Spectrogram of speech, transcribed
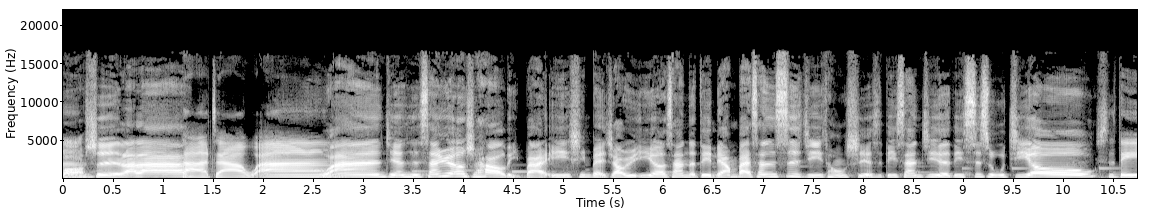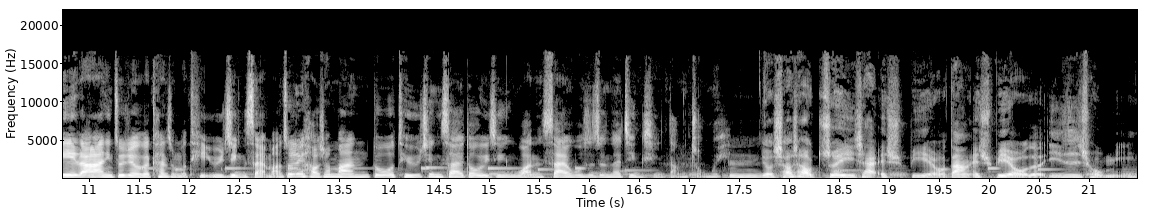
我是拉拉，大家午安，午安。今天是三月二十号，礼拜一，新北教育一二三的第两百三十四集，同时也是第三季的第四十五集哦。是的，拉拉，你最近有在看什么体育竞赛吗？最近好像蛮多体育竞赛都已经完赛或是正在进行当中诶。嗯，有小小追一下 HBL，当 HBL 的一日球迷。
